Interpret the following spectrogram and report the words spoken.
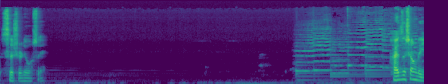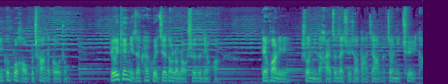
四十六岁，孩子上了一个不好不差的高中。有一天，你在开会，接到了老师的电话。电话里说你的孩子在学校打架了，叫你去一趟。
